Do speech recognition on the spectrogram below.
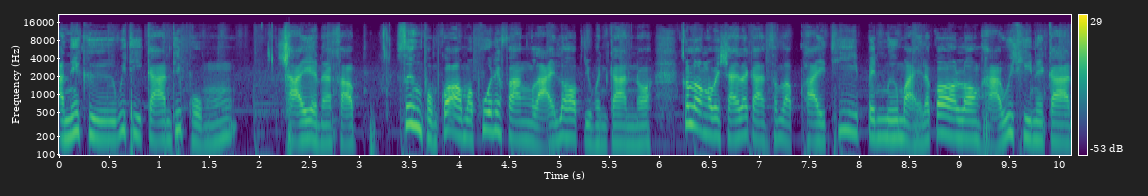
อันนี้คือวิธีการที่ผม ใช้อะนะครับ ซึ่งผมก็เอามาพูดให้ฟังหลายรอบอยู่เหมือนกันเนาะก็ลองเอาไปใช้แล้วกันสำหรับใครที่เป็นมือใหม่ แล้วก็ลองหาวิธีในการ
